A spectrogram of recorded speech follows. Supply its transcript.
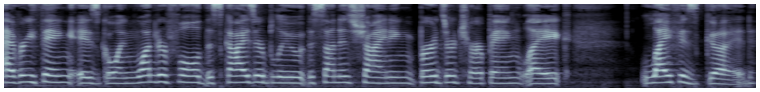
everything is going wonderful, the skies are blue, the sun is shining, birds are chirping, like life is good.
